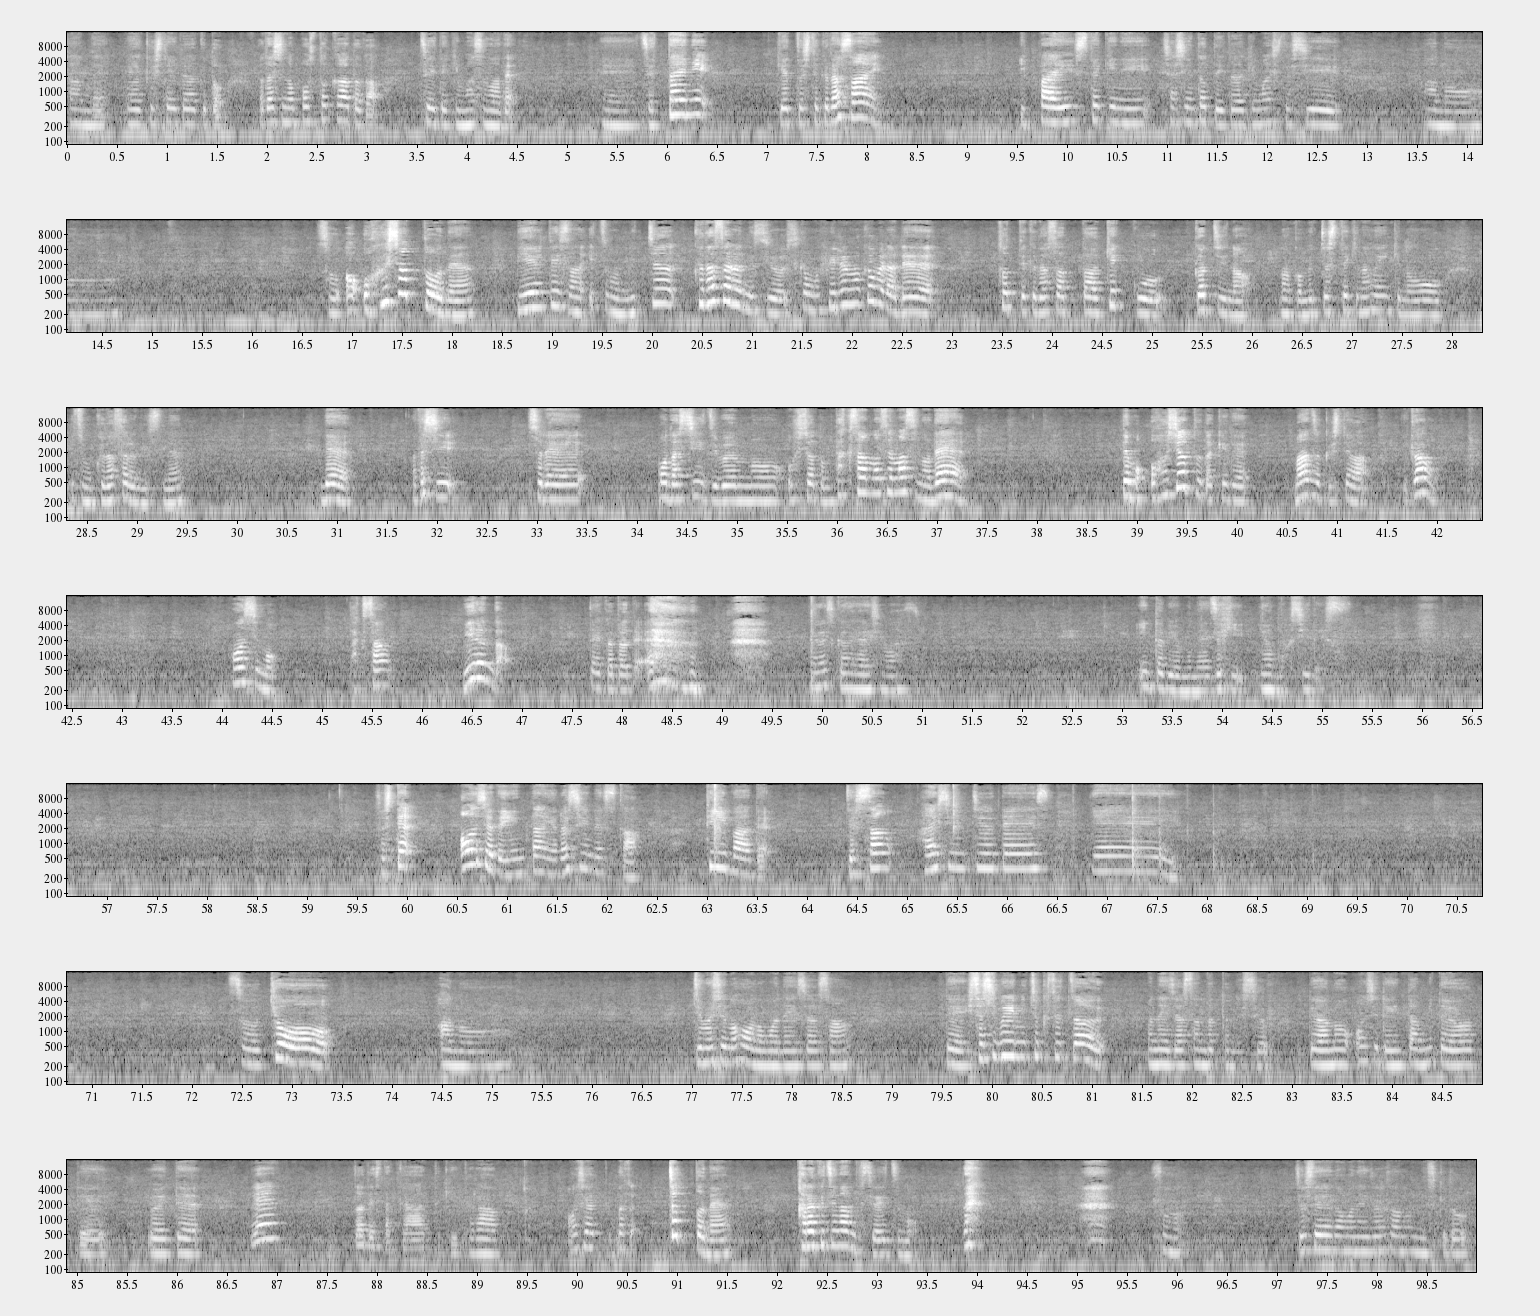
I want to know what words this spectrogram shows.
さんで予約していただくと私のポストカードがついてきますので、えー絶対にゲットしてください。いっぱい素敵に写真撮っていただきましたしあのーそうあオフショットをね BLT さんいつもめっちゃくださるんですよ。しかもフィルムカメラで撮ってくださった結構ガチななんかめっちゃ素敵な雰囲気のをいつもくださるんですね。で私それもだし自分のオフショットもたくさん載せますのででもオフショットだけで満足してはいかん。本誌もたくさん見るんだ。ということで よろしくお願いします。インタビューもねぜひ読んでほしいです。そして御社でインターンよろしいですか？TVer で絶賛配信中です。イエーイ。そう今日あの事務所の方のマネージャーさんで久しぶりに直接会うマネージャーさんだったんですよ。であの「御社でインターン見たよ」って言われて「えどうでしたか?」って聞いたら御社なんかちょっとね辛口なんですよいつも。その女性のマネージャーさんなんですけど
